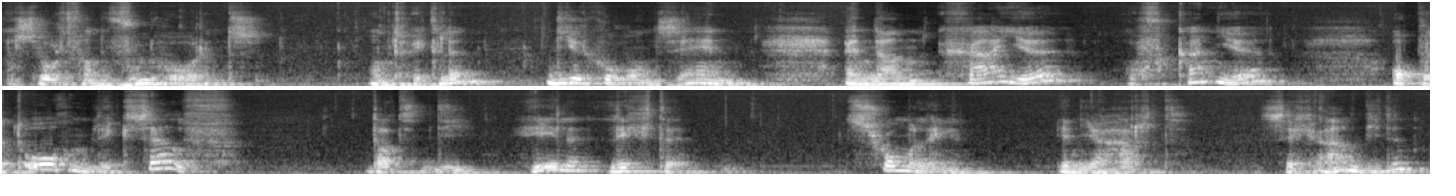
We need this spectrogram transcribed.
een soort van voelhorens ontwikkelen, die er gewoon zijn. En dan ga je of kan je op het ogenblik zelf dat die hele lichte schommelingen in je hart zich aanbieden,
